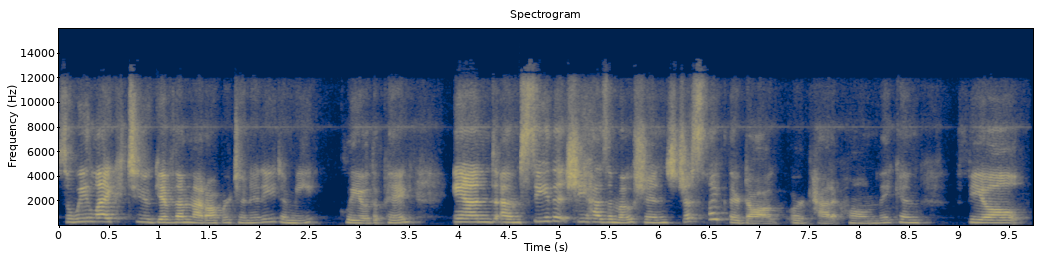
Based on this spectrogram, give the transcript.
So we like to give them that opportunity to meet Cleo the pig, and um, see that she has emotions just like their dog or cat at home. They can feel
